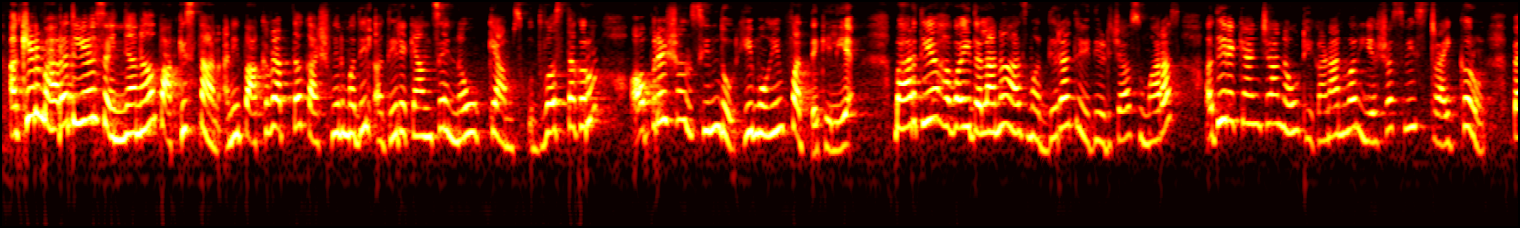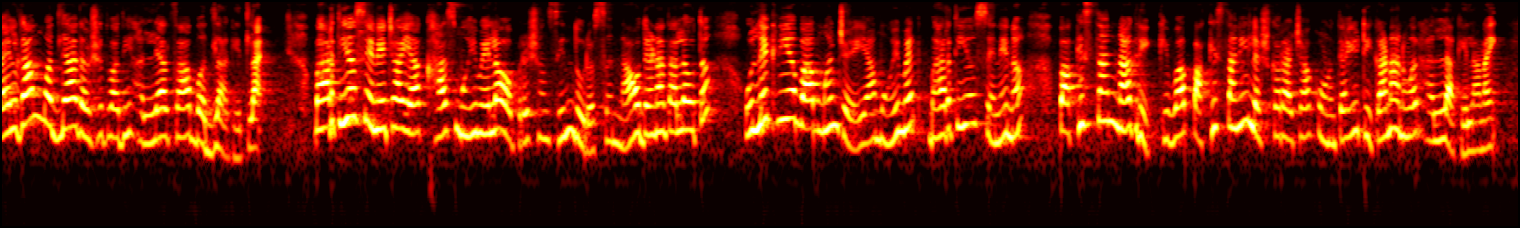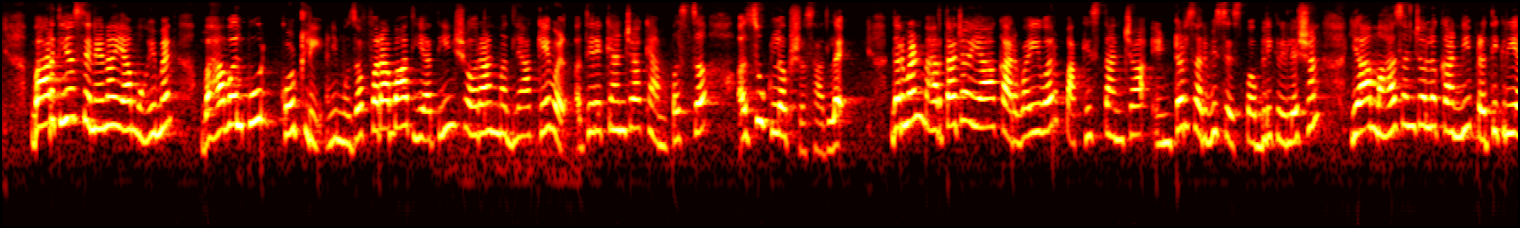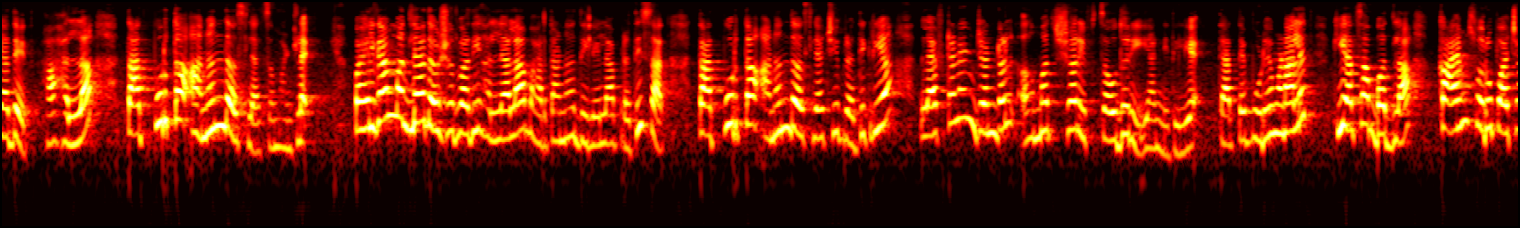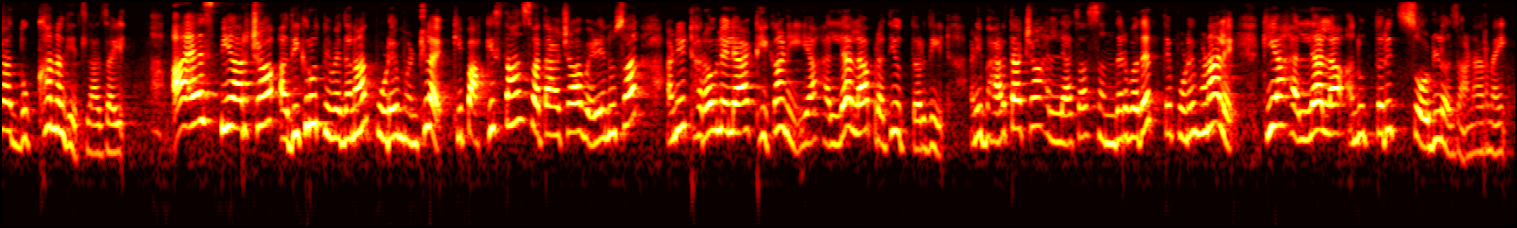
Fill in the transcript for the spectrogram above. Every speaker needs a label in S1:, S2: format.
S1: अखेर भारतीय सैन्यानं पाकिस्तान आणि पाकव्याप्त काश्मीरमधील अतिरेक्यांचे नऊ कॅम्प्स उद्ध्वस्त करून ऑपरेशन सिंदूर ही मोहीम फत्ते केली आहे. भारतीय हवाई दलानं आज मध्यरात्री दीडच्या सुमारास अतिरेक्यांच्या नऊ ठिकाणांवर यशस्वी स्ट्राईक करून पहलगाममधल्या दहशतवादी हल्ल्याचा बदला घेतलाय. भारतीय सेनेच्या या खास मोहिमेला ऑपरेशन सिंदूर असं नाव देण्यात आलं होतं. उल्लेखनीय बाब म्हणजे या मोहिमेत भारतीय सेनेनं पाकिस्तान नागरिक किंवा पाकिस्तानी लष्कराच्या कोणत्याही ठिकाणांवर हल्ला केला नाही. भारतीय सेनेनं या मोहिमेत बहावलपूर कोटली आणि मुझफ्फराबाद या तीन शहरांमधल्या केवळ अतिरेक्यांच्या कॅम्पसचं अचूक लक्ष साधलंय. दरम्यान भारताच्या या कारवाईवर पाकिस्तानच्या इंटर सर्व्हिसेस पब्लिक रिलेशन या महासंचालकांनी प्रतिक्रिया देत हा हल्ला तात्पुरता आनंद असल्याचं म्हटलंय. पहलगाममधल्या दहशतवादी हल्ल्याला भारतानं दिलेला प्रतिसाद तात्पुरता आनंद असल्याची प्रतिक्रिया लेफ्टनंट जनरल अहमद शरीफ चौधरी यांनी दिली आहे. त्यात ते पुढे म्हणालेत की याचा बदला कायम स्वरूपाच्या दुःखानं घेतला जाईल. आय एस पी आरच्या अधिकृत निवेदनात पुढे म्हटलंय की पाकिस्तान स्वतःच्या वेळेनुसार आणि ठरवलेल्या ठिकाणी या हल्ल्याला प्रत्युत्तर देईल आणि भारताच्या हल्ल्याचा संदर्भ देत ते पुढे म्हणाले की या हल्ल्याला अनुत्तरित सोडलं जाणार नाही.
